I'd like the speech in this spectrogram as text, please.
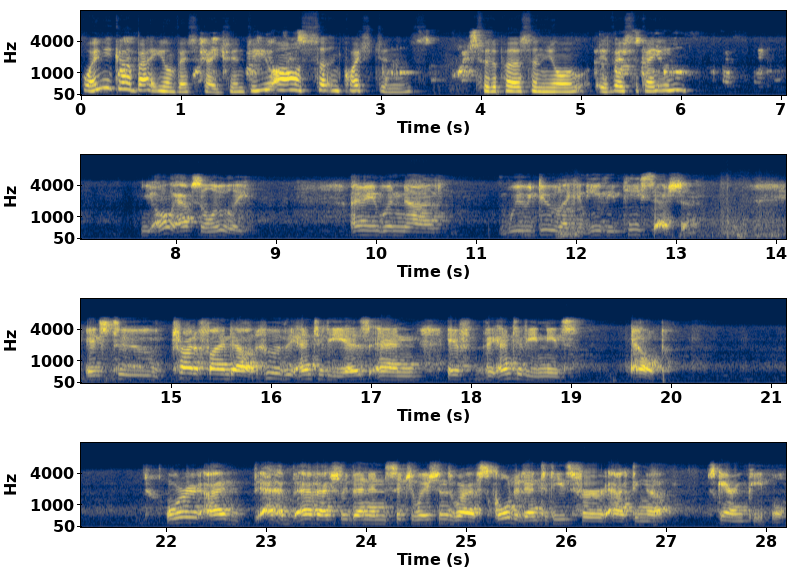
when you go about your investigation, do you ask certain questions to the person you're investigating? Oh, absolutely. I mean, when uh, we do like an EVP session, it's to try to find out who the entity is and if the entity needs help. Or I've, I've actually been in situations where I've scolded entities for acting up, scaring people.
